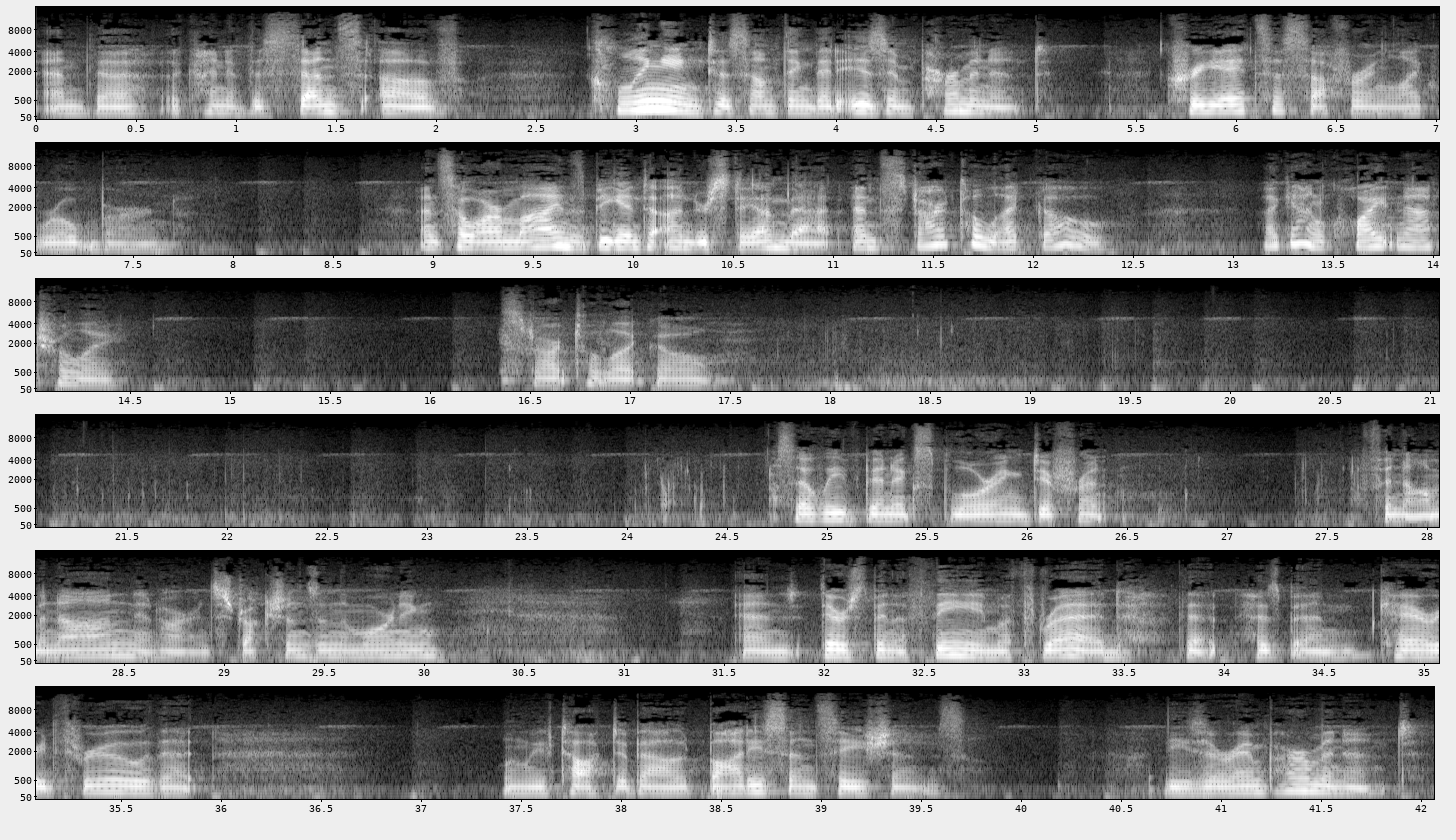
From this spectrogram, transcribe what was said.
and the, the kind of the sense of clinging to something that is impermanent creates a suffering like rope burn. And so our minds begin to understand that and start to let go. Again, quite naturally. Start to let go. So we've been exploring different phenomenon in our instructions in the morning. And there's been a theme, a thread that has been carried through that when we've talked about body sensations, these are impermanent.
